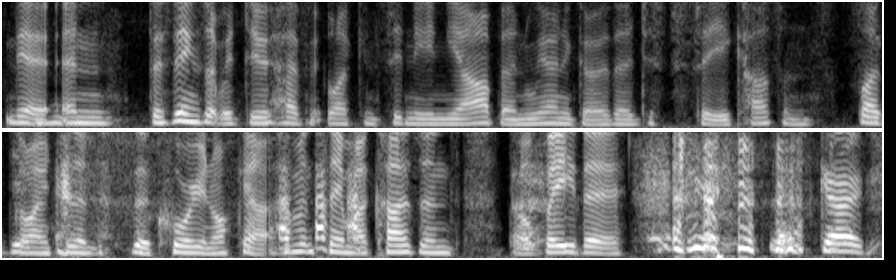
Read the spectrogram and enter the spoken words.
Yeah, mm-hmm. and the things that we do have, like in Sydney and Yabun, we only go there just to see your cousins. It's like yeah. going to the, the Koori knockout. I haven't seen my cousins; they'll be there. Let's go.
